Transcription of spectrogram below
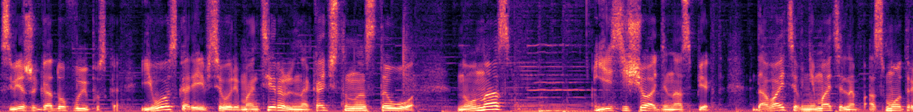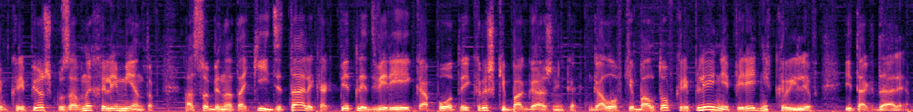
свежих годов выпуска. Его, скорее всего, ремонтировали на качественном СТО. Но у нас есть еще один аспект. Давайте внимательно осмотрим крепеж кузовных элементов, особенно такие детали, как петли дверей, капота и крышки багажника, головки болтов крепления передних крыльев и так далее.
